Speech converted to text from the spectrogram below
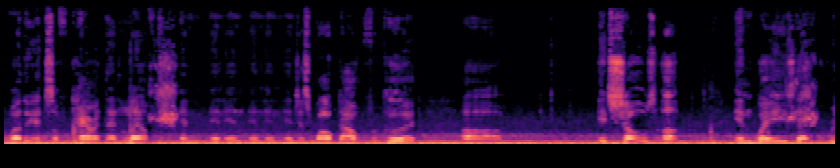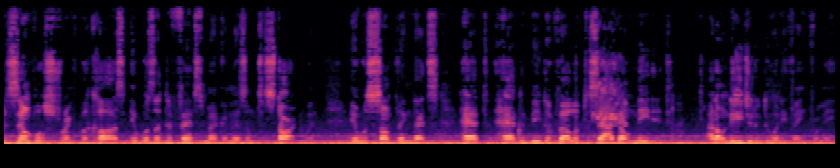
whether it's a parent that left and and, and, and, and just walked out for good. Uh, it shows up in ways that resemble strength because it was a defense mechanism to start with. It was something that's had had to be developed to say, I don't need it. I don't need you to do anything for me.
